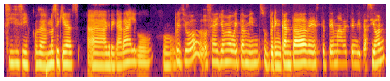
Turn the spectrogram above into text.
sí, sí, sí, o sea, no sé quieras agregar algo. Pues yo, o sea, yo me voy también súper encantada de este tema, de esta invitación.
